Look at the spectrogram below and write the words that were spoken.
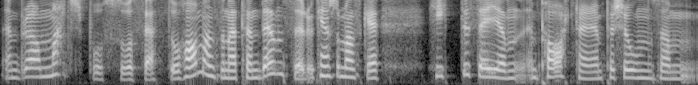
en bra match på så sätt. Och har man sådana tendenser, då kanske man ska hitta sig en, en partner, en person som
